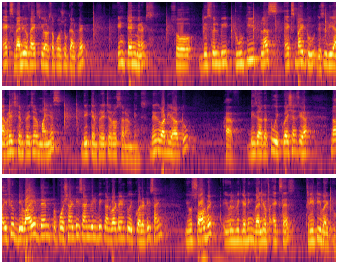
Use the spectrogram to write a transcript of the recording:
X value of X you are supposed to calculate in 10 minutes. So, this will be 2T plus X by 2, this is the average temperature minus the temperature of surroundings. This is what you have to have. These are the two equations you have. Now if you divide then proportionality sign will be converted into equality sign. You solve it, you will be getting value of x as 3t by 2.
